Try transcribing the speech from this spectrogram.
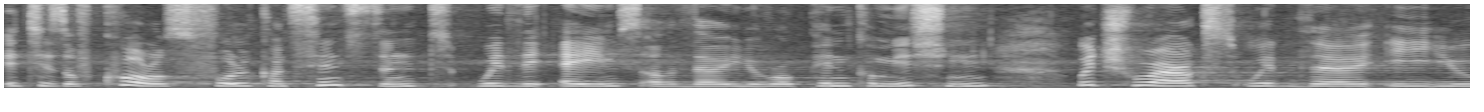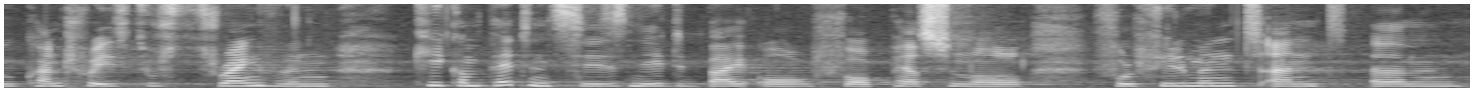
It is, of course, fully consistent with the aims of the European Commission, which works with the EU countries to strengthen key competencies needed by all for personal fulfillment and um,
